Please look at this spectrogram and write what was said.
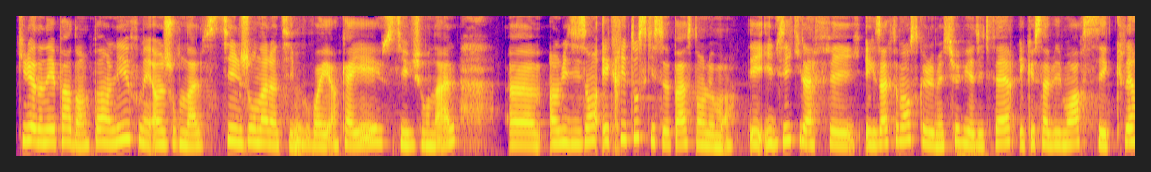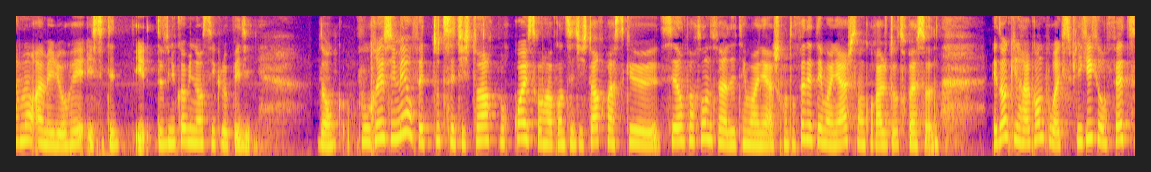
qui lui a donné, pardon, pas un livre, mais un journal, style journal intime, vous voyez, un cahier, style journal, euh, en lui disant écris tout ce qui se passe dans le mois. Et il dit qu'il a fait exactement ce que le monsieur lui a dit de faire et que sa mémoire s'est clairement améliorée et c'était devenu comme une encyclopédie. Donc, pour résumer, en fait, toute cette histoire, pourquoi est-ce qu'on raconte cette histoire? Parce que c'est important de faire des témoignages. Quand on fait des témoignages, ça encourage d'autres personnes. Et donc, il raconte pour expliquer qu'en fait,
